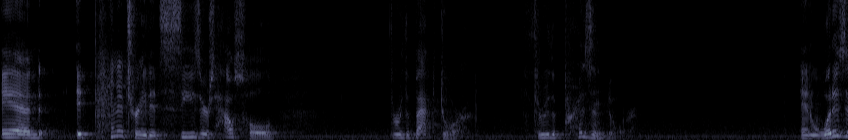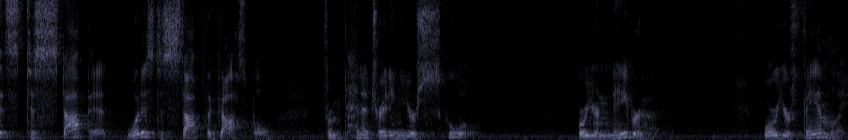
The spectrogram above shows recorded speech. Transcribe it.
And it penetrated Caesar's household through the back door, through the prison door. And what is it to stop it? What is to stop the gospel from penetrating your school or your neighborhood or your family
